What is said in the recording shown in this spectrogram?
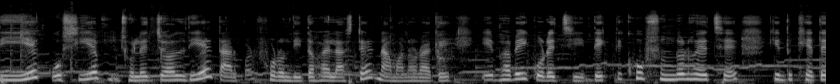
দিয়ে কষিয়ে ঝোলের জল দিয়ে তারপর ফোড়ন দিতে হয় লাস্টে নামানোর আগে। এভাবেই করেছি, দেখতে খুব সুন্দর হয়েছে, কিন্তু খেতে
